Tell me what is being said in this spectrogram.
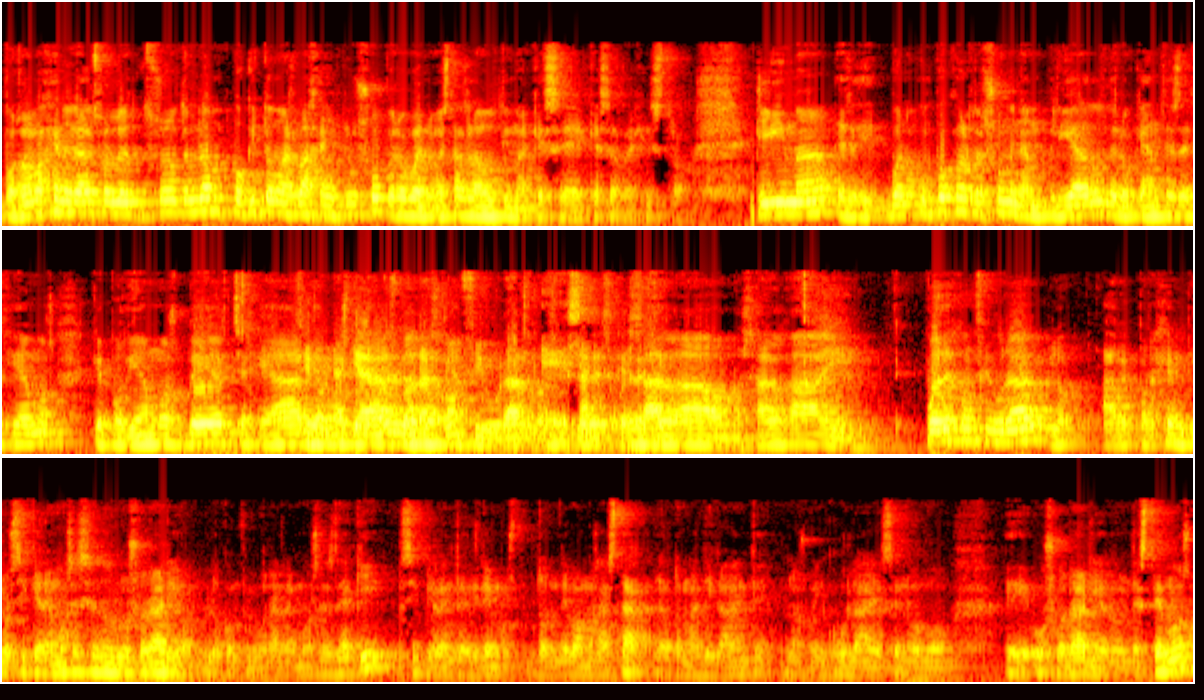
por norma general suelo, suelo, tenerla un poquito más baja incluso, pero bueno, esta es la última que se, que se registró. Clima, es decir, bueno, un poco el resumen ampliado de lo que antes decíamos que podíamos ver, chequear. Sí, porque aquí además podrás configurarlo, si quieres que salga o no salga y... Puedes configurarlo, a ver, por ejemplo, si queremos ese doble horario, lo configuraremos desde aquí, simplemente diremos dónde vamos a estar y automáticamente nos vincula a ese nuevo eh, uso horario donde estemos.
